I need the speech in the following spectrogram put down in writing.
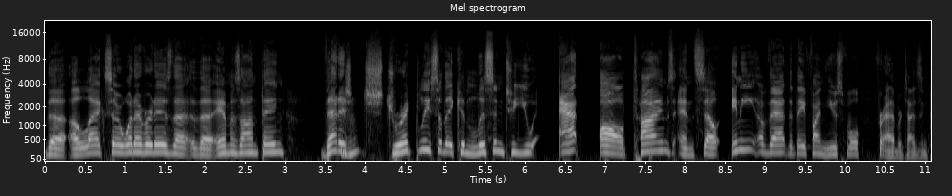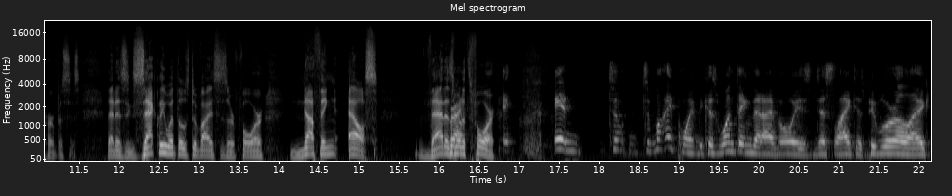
the Alexa, whatever it is, the the Amazon thing. That is Mm-hmm. strictly so they can listen to you at all times and sell any of that that they find useful for advertising purposes. That is exactly what those devices are for. Nothing else. That is what it's for. And to to my point, because one thing that I've always disliked is people are like,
